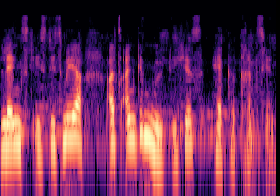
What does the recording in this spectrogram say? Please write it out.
Längst ist dies mehr als ein gemütliches Heckekränzchen.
